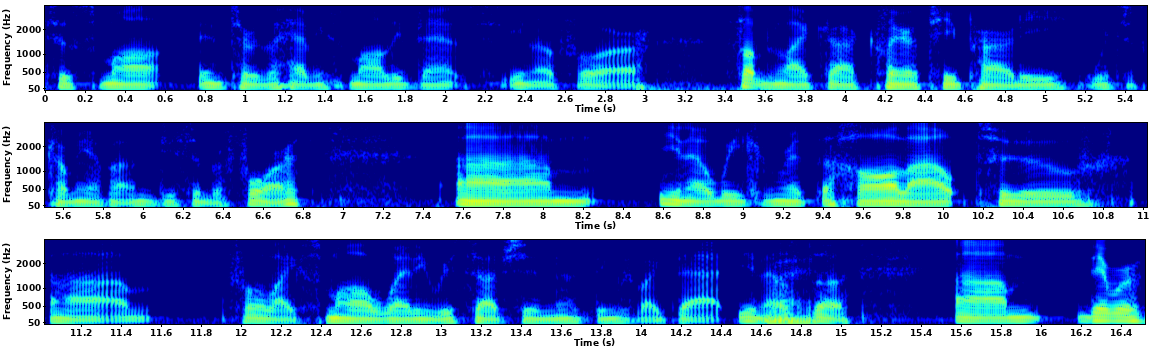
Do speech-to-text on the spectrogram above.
to small in terms of having small events. You know, for something like uh, Clara Tea Party, which is coming up on December fourth. Um, you know, we can rent the hall out to um, for like small wedding reception and things like that. You know, Right. so um, there were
